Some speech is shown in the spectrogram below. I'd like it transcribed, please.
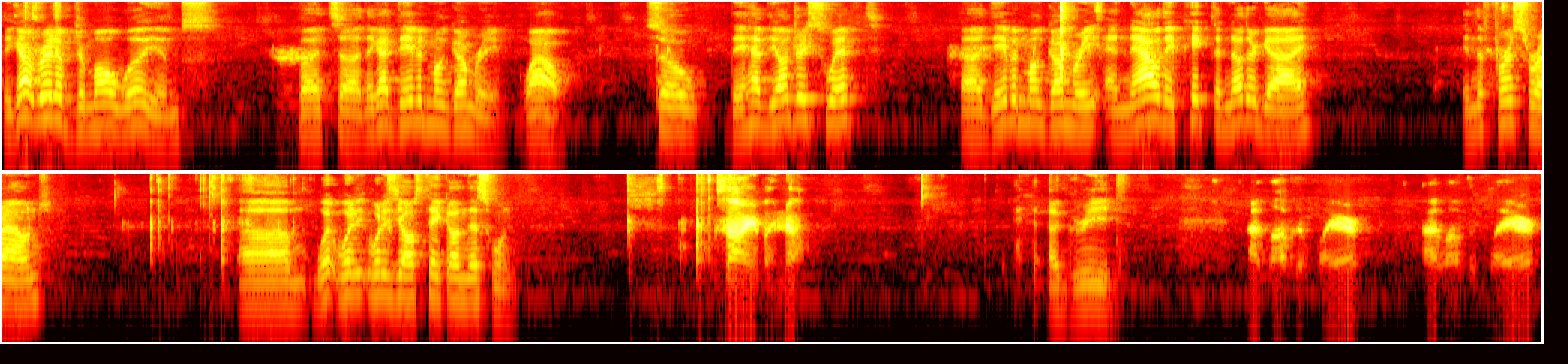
they got rid of Jamaal Williams, but uh, they got David Montgomery. Wow. So they have DeAndre Swift, uh, David Montgomery, and now they picked another guy in the first round. Um, what, what, what is y'all's take on this one? Sorry, but no. Agreed. I love the player. I love the player,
